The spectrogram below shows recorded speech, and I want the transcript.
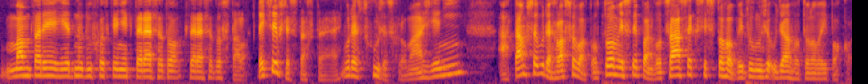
mám tady jednu důchodkyni, které se to, které se to stalo. Teď si představte, bude schůze schromáždění a tam se bude hlasovat o tom, jestli pan Vocásek si z toho bytu může udělat hotelový pokoj.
